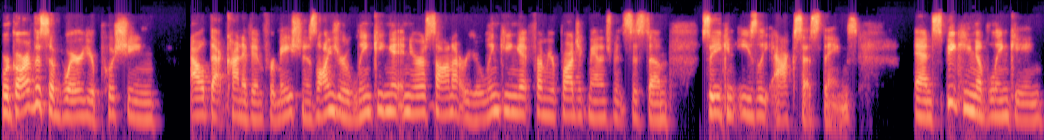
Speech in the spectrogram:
regardless of where you're pushing out that kind of information as long as you're linking it in your Asana or you're linking it from your project management system so you can easily access things. And speaking of linking,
